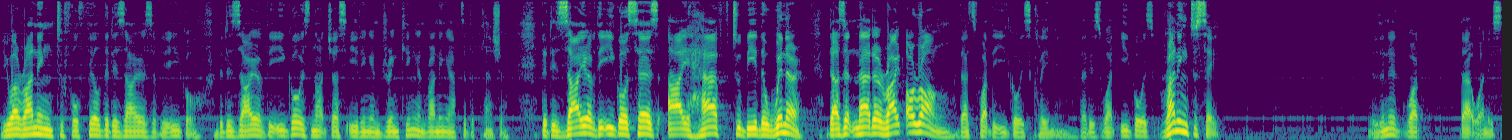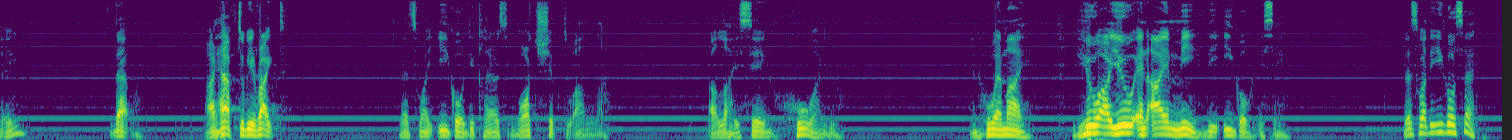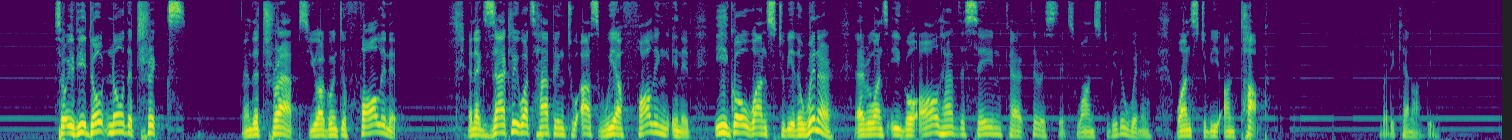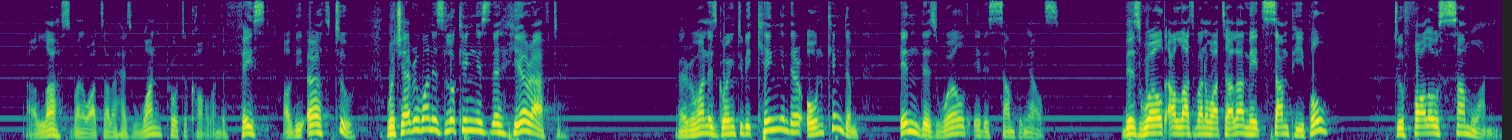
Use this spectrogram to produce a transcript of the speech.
you are running to fulfill the desires of your ego. The desire of the ego is not just eating and drinking and running after the pleasure. The desire of the ego says, I have to be the winner. Doesn't matter right or wrong. That's what the ego is claiming. That is what ego is running to say. Isn't it what that one is saying? That one. I have to be right. That's why ego declares lordship to Allah. Allah is saying, Who are you? And who am I? You are you and I am me, the ego is saying. That's what the ego said. So if you don't know the tricks and the traps, you are going to fall in it. And exactly what's happening to us, we are falling in it. Ego wants to be the winner. Everyone's ego all have the same characteristics. Wants to be the winner, wants to be on top. But it cannot be. Allah subhanahu wa ta'ala has one protocol on the face of the earth too, which everyone is looking is the hereafter. Everyone is going to be king in their own kingdom. In this world, it is something else. This world, Allah subhanahu wa ta'ala made some people to follow someone.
